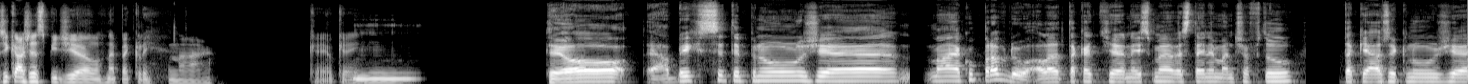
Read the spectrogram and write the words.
říkáš, že z PGL nepekli. Ne. OK, OK. Mm. Jo, já bych si typnul, že má jako pravdu, ale tak ať nejsme ve stejném manšaftu, tak já řeknu, že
